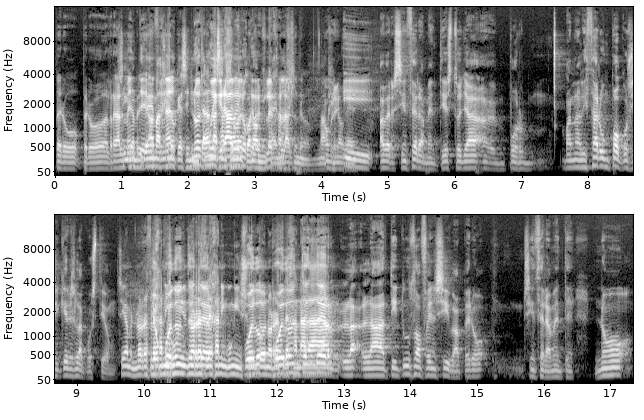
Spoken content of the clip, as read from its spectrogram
pero, pero realmente hombre, yo al imagino final que se no es muy grave lo que refleja el Hombre, que- Y, A ver, sinceramente, esto ya eh, por banalizar un poco, si quieres, la cuestión. Sí, hombre, no refleja puedo ningún- no refleja ningún insulto, puedo, no puedo refleja nada- entender la, la actitud ofensiva, pero sinceramente, no,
